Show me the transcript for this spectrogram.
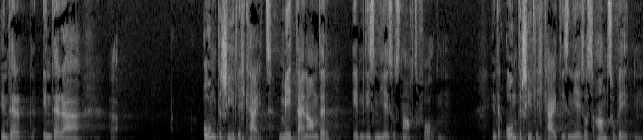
in der, in der äh, äh Unterschiedlichkeit miteinander eben diesem Jesus nachzufolgen, in der Unterschiedlichkeit diesen Jesus anzubeten.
